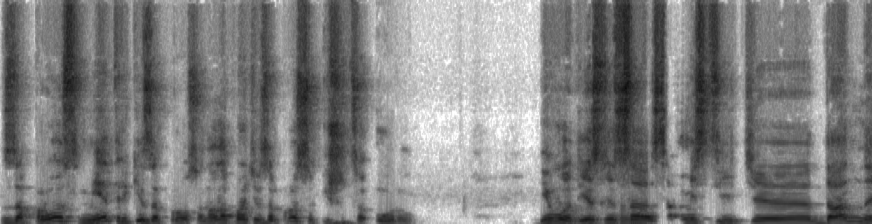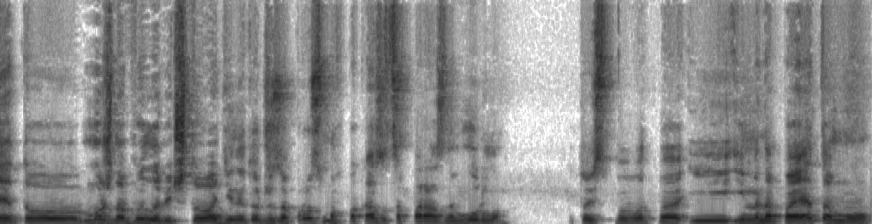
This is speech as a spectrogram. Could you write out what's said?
запрос, метрики запроса, но напротив запроса пишется URL. И вот, если со- совместить э, данные, то можно выловить, что один и тот же запрос мог показываться по разным урлам. То есть вот и именно поэтому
